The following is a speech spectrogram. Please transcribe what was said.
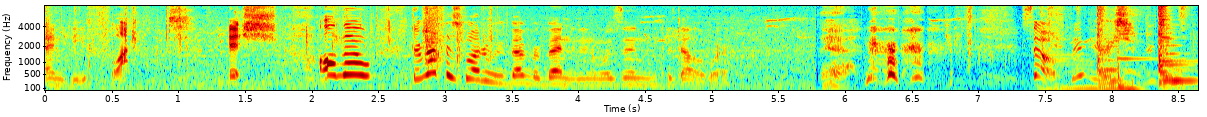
and be flat-ish. Although the roughest water we've ever been in was in the Delaware. Yeah. So maybe we should.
